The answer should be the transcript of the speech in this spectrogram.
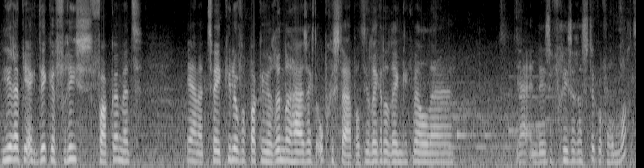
Hier heb je echt dikke vriesvakken met, ja, met 2 kilo verpakkingen runderhaas echt opgestapeld. Hier liggen er denk ik wel... Uh, ja, in deze vriezer een stuk of honderd.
